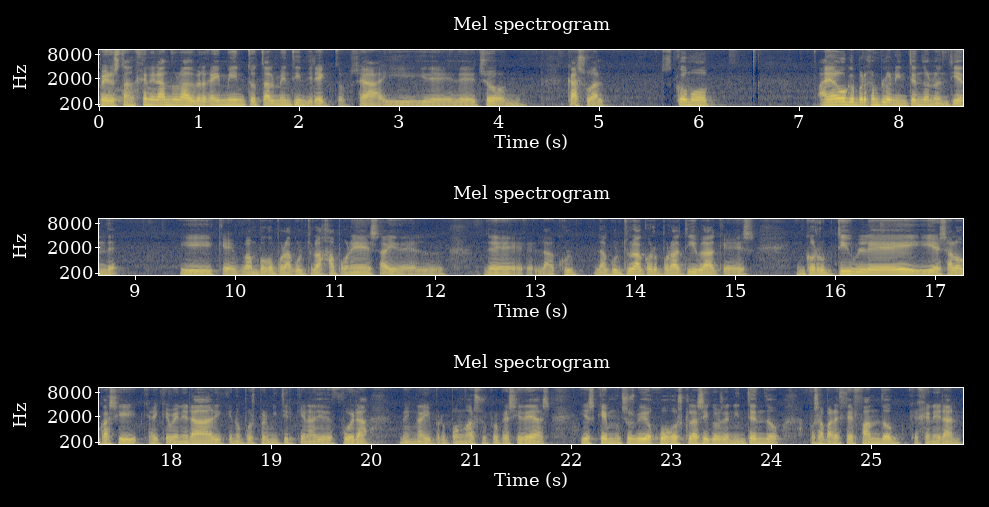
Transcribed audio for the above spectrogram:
Pero están generando un advergaming totalmente indirecto, o sea, y, y de, de hecho casual. Es como... Hay algo que, por ejemplo, Nintendo no entiende y que va un poco por la cultura japonesa y de la cultura corporativa que es incorruptible y es algo casi que hay que venerar y que no puedes permitir que nadie de fuera venga y proponga sus propias ideas. Y es que en muchos videojuegos clásicos de Nintendo pues aparece fandom que generan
